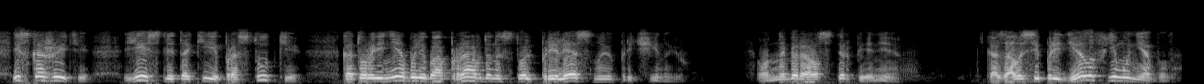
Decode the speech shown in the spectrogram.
— «и скажите, есть ли такие проступки, которые не были бы оправданы столь прелестную причиной?» Он набирался терпения. Казалось, и пределов ему не было.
